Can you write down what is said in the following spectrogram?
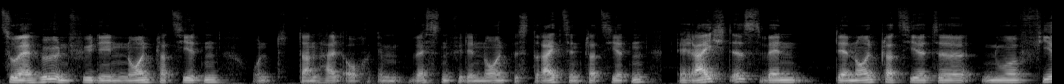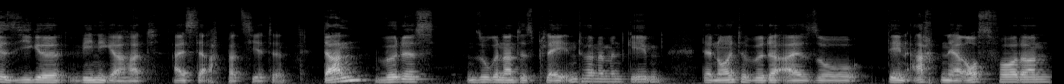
zu erhöhen für den neun Platzierten und dann halt auch im Westen für den 9 bis 13 Platzierten, reicht es, wenn der neuntplatzierte nur vier Siege weniger hat als der achtplatzierte. Dann würde es ein sogenanntes Play-in-Tournament geben. Der neunte würde also den achten herausfordern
